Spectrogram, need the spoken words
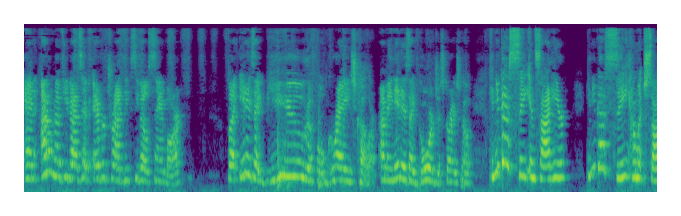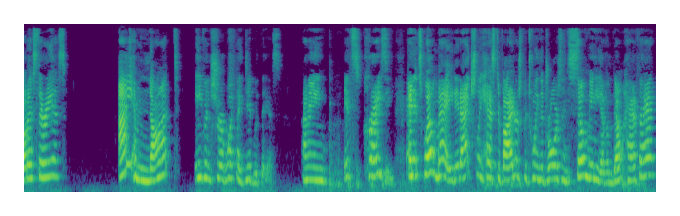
And I don't know if you guys have ever tried Dixie Belle sandbar, but it is a beautiful grayish color. I mean, it is a gorgeous grayish color. Can you guys see inside here? Can you guys see how much sawdust there is? I am not even sure what they did with this. I mean, it's crazy. And it's well made. It actually has dividers between the drawers, and so many of them don't have that.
